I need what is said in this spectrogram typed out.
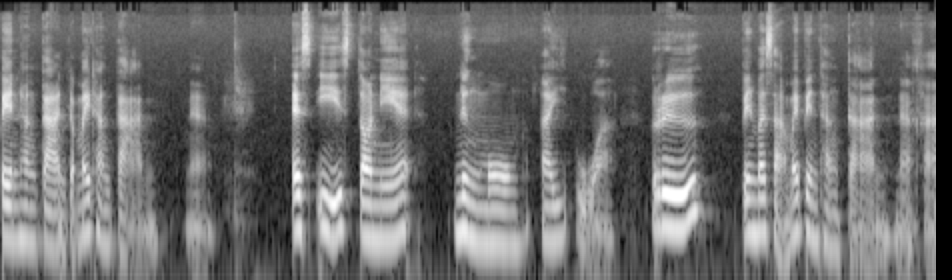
เป็นทางการกับไม่ทางการนะ s is ตอนนี้1โมง I อัวหรือ เป็นภาษาไม่เป็นทางการนะคะ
